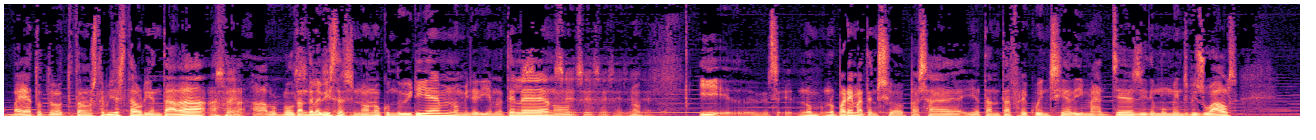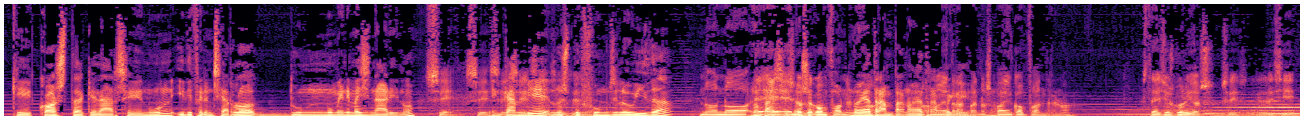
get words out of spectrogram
Vaja, tot, tota la nostra vida està orientada a, Sí. a, al voltant de la vista, si no, no conduiríem, no miraríem la tele, no... Sí, sí, sí, sí, sí, no? sí. i eh, sí, no, no parem atenció, passa, hi ha tanta freqüència d'imatges i de moments visuals que costa quedar-se en un i diferenciar-lo d'un moment imaginari, no? Sí, sí, en sí, canvi, sí, sí, en els sí, perfums i l'oïda No, no, no eh, això. no se confonen. no hi ha trampa, no hi ha no, trampa no, hi ha aquí. trampa, no es No. poden confondre, no? Hosti, això és curiós, sí, és així.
